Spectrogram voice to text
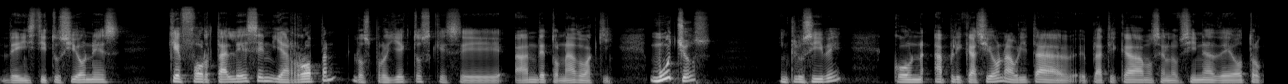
de, instituciones que fortalecen y arropan los proyectos que se han detonado aquí. Muchos, inclusive, con aplicación, ahorita eh, platicábamos en la oficina de otro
